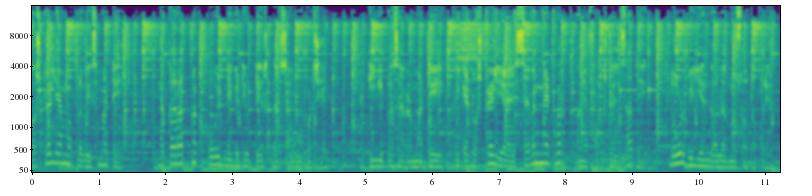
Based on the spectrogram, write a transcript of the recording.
ઓસ્ટ્રેલિયામાં પ્રવેશ માટે નકારાત્મક કોવિડ નેગેટિવ ટેસ્ટ દર્શાવવો પડશે. ટીવી પ્રસારણ માટે ક્રિકેટ ઓસ્ટ્રેલિયાએ સેવન નેટવર્ક અને ફોક્સટેલ સાથે દોઢ બિલિયન ડોલરનો સોદો કર્યો.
